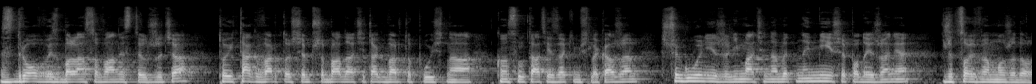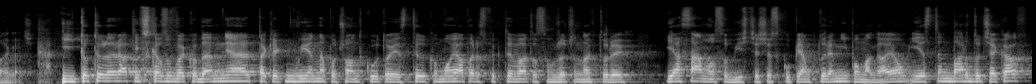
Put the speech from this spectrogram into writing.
zdrowy, zbalansowany styl życia, to i tak warto się przebadać, i tak warto pójść na konsultację z jakimś lekarzem, szczególnie jeżeli macie nawet najmniejsze podejrzenie, że coś Wam może dolegać. I to tyle rad i wskazówek ode mnie. Tak jak mówiłem na początku, to jest tylko moja perspektywa, to są rzeczy, na których ja sam osobiście się skupiam, które mi pomagają i jestem bardzo ciekaw,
